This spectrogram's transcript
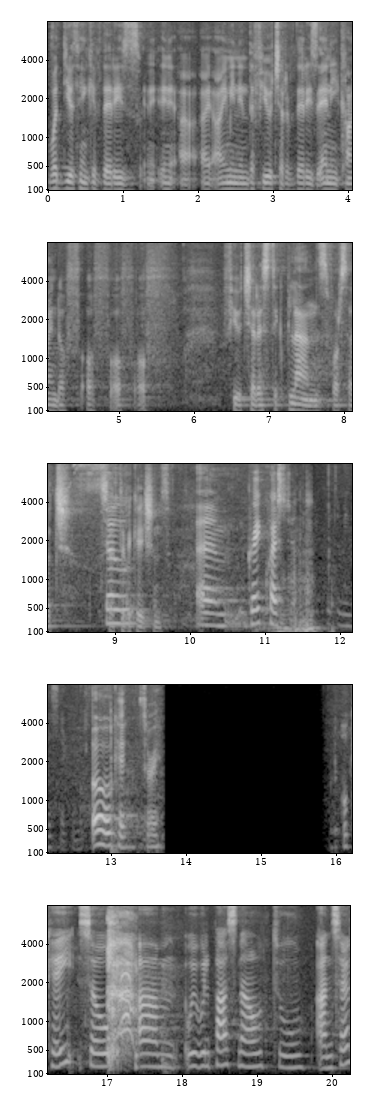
what do you think if there is, uh, I, I, mean in the future, if there is any kind of, of, of, of futuristic plans for such so, certifications? Um, great question. Oh, okay, sorry. Okay, so um, we will pass now to answer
